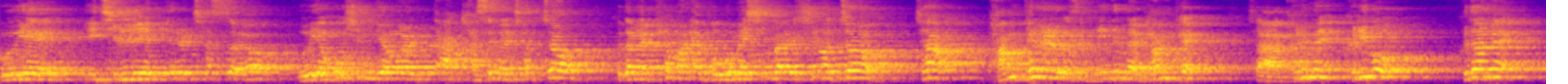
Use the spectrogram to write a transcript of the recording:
의의 이 진리의 띠를 찼어요. 의의 호심경을 딱 가슴에 찼죠? 그 다음에 평안의 복음의 신발을 신었죠? 자, 방패를 넣어서 믿음의 방패. 자, 그러면, 그리고, 그 다음에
